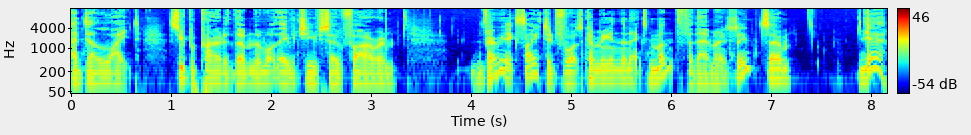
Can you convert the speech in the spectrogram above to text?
a delight. Super proud of them and what they've achieved so far, and very excited for what's coming in the next month for them actually. So. Yeah,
